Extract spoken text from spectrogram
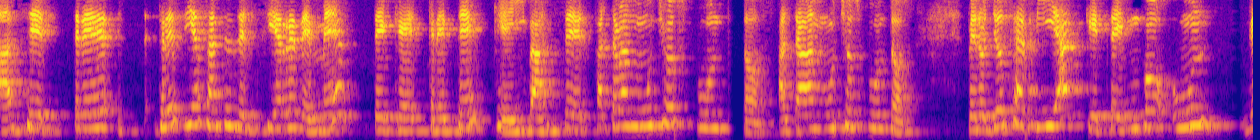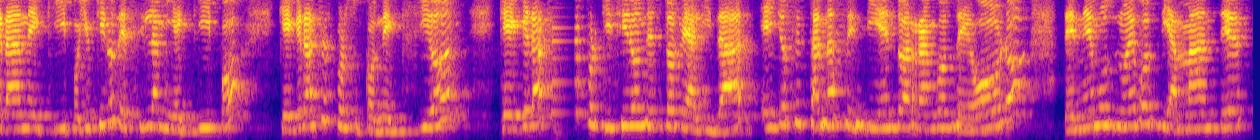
hace tres, días antes del cierre de mes de que creté que iba a ser, faltaban muchos puntos, faltaban muchos puntos, pero yo sabía que tengo un gran equipo. Yo quiero decirle a mi equipo que gracias por su conexión, que gracias porque hicieron esto realidad. Ellos están ascendiendo a rangos de oro, tenemos nuevos diamantes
